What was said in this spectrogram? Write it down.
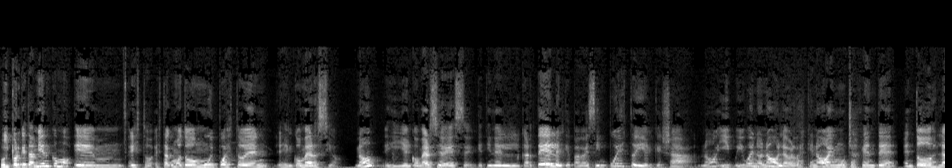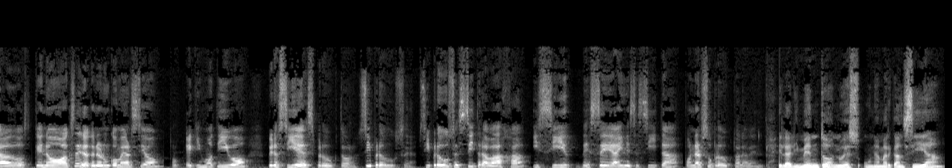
Porque- y porque también como eh, esto, está como todo muy puesto en el comercio, ¿no? Y el comercio es el que tiene el cartel, el que paga ese impuesto y el que ya, ¿no? Y, y bueno, no, la verdad es que no, hay mucha gente en todos lados que no accede a tener un comercio por X motivo, pero sí es productor, sí produce, sí produce, sí trabaja y sí desea y necesita poner su producto a la venta. El alimento no es una mercancía,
